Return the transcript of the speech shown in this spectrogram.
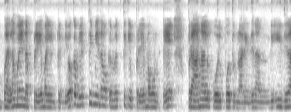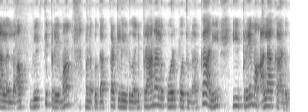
బలమైన ప్రేమ ఉంటుంది. ఒక వ్యక్తి మీద ఒక వ్యక్తికి ప్రేమ ఉంటే ప్రాణాలు కోల్పోతున్నారు. ఈ దిన ఈ దినాలలో ఆ వ్యక్తి ప్రేమ మనకు దక్కట్లేదు అని ప్రాణాలు కోల్పోతున్నారు. కానీ ఈ ప్రేమ అలా కాదు.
